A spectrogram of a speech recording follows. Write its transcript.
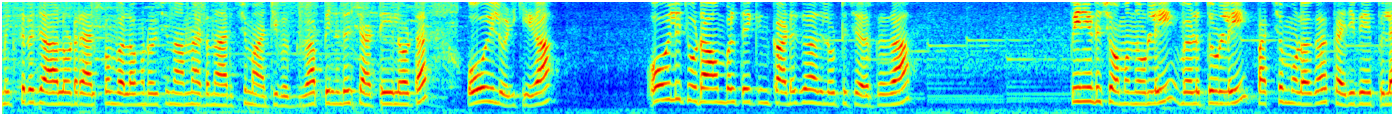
മിക്സിയുടെ ജാറിലോട്ട് ഒരല്പം വെള്ളം കൊണ്ട് ഒഴിച്ച് നന്നായിട്ടൊന്ന് അരച്ച് മാറ്റി വെക്കുക. പിന്നീട് ചട്ടിയിലോട്ട് ഓയിൽ ഒഴിക്കുക. ഓയിൽ ചൂടാവുമ്പോഴത്തേക്കും കടുക് അതിലോട്ട് ചേർക്കുക. പിന്നീട് ചുമന്നുള്ളി വെളുത്തുള്ളി പച്ചമുളക് കരിവേപ്പില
